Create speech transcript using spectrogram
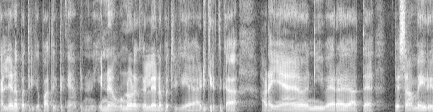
கல்யாண பத்திரிக்கை பார்த்துக்கிட்டு இருக்கேன். அப்படின்னு என்ன உன்னோட கல்யாண பத்திரிக்கை அடிக்கிறதுக்கா? அட ஏன் நீ வேற அத்தை பேசாமல் இரு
